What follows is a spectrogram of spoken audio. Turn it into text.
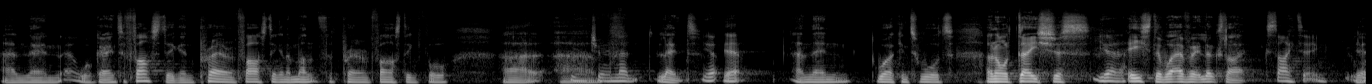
And then we'll go into fasting and prayer and fasting, and a month of prayer and fasting for uh, um, during Lent. Lent. Yep. Yeah. And then working towards an audacious Yeah. Easter, whatever it looks like. Exciting. Yeah.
